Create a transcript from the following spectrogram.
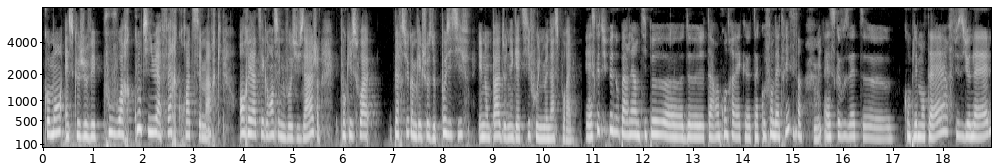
Comment est-ce que je vais pouvoir continuer à faire croître ces marques en réintégrant ces nouveaux usages pour qu'ils soient perçus comme quelque chose de positif et non pas de négatif ou une menace pour elles? Et est-ce que tu peux nous parler un petit peu euh, de ta rencontre avec euh, ta cofondatrice? Oui. Est-ce que vous êtes euh, complémentaires, fusionnels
